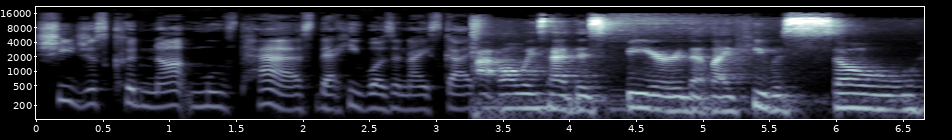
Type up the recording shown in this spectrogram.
she just could not move past that he was a nice guy. I always had this fear that like he was so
